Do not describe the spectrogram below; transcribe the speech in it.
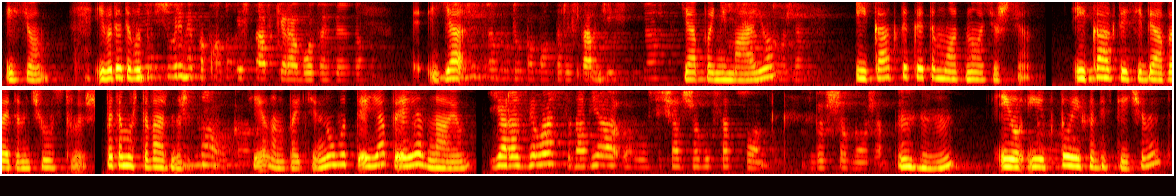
И все. И вот это вот... Я все время по полторы ставки работаю. Я... Всю работаю по полторы ставки. Сейчас, я понимаю. Сейчас и как ты к этому относишься? И как ты себя в этом чувствуешь? Потому что важно же телом пойти. Ну вот я, я знаю. Я развелась, сыновья э, сейчас живут с отцом, с бывшим мужем. Угу. И, и кто их обеспечивает?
